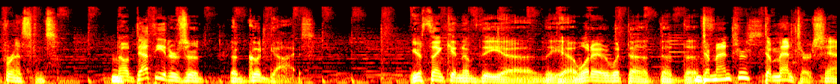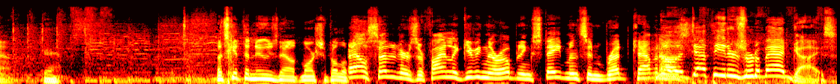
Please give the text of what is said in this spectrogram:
for instance. No, Death Eaters are the good guys. You're thinking of the uh, the uh, what are- with the the, the Dementors? Dementors, yeah. Okay. Let's get the news now with Marshall Phillips. Well, senators are finally giving their opening statements in Brett No, the Death Eaters are the bad guys.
